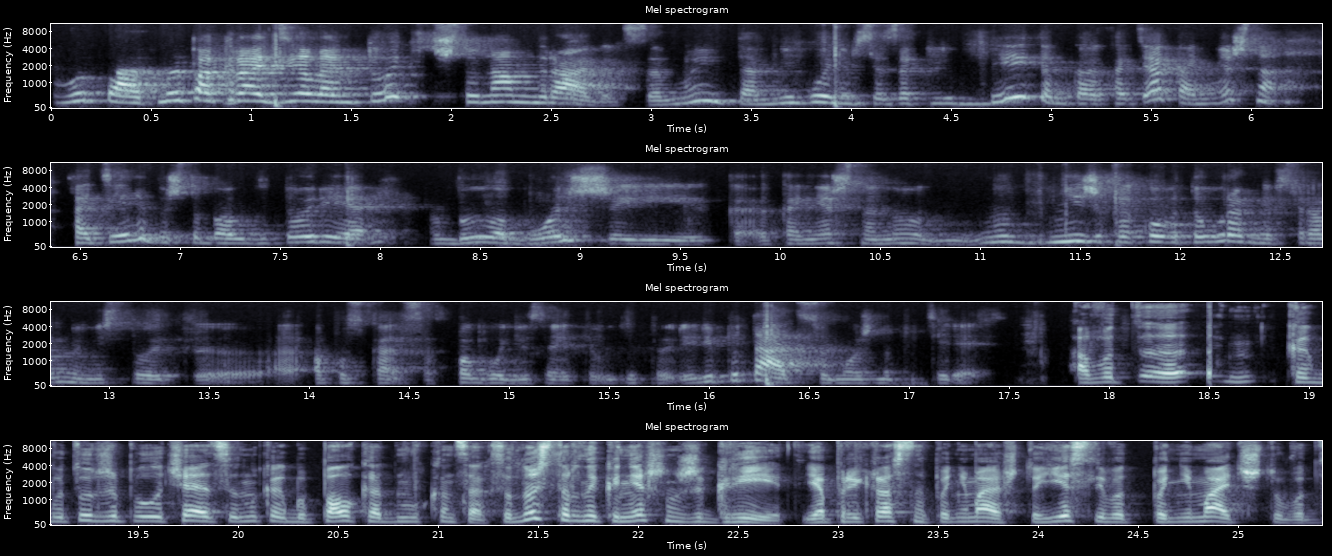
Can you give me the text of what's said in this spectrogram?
Вот так. Мы пока делаем то, что нам нравится. Мы там не гонимся за кликбейтом, хотя, конечно, хотели бы, чтобы аудитория было больше, и, конечно, ну, ну, ниже какого-то уровня все равно не стоит э, опускаться в погоне за этой аудиторией. Репутацию можно потерять. А вот э, как бы тут же получается, ну, как бы палка о двух концах. С одной стороны, конечно же, греет. Я прекрасно понимаю, что если вот понимать, что вот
